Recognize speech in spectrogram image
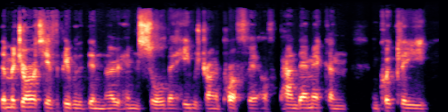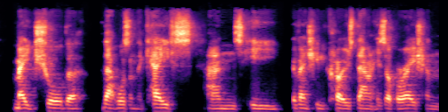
the majority of the people that didn't know him saw that he was trying to profit off a pandemic and, and quickly made sure that that wasn't the case. And he eventually closed down his operation.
